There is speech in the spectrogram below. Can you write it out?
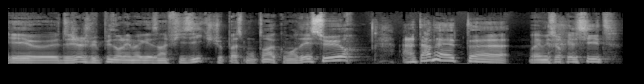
Et euh, déjà je vais plus dans les magasins physiques, je passe mon temps à commander sur. Internet Ouais mais sur quel site?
